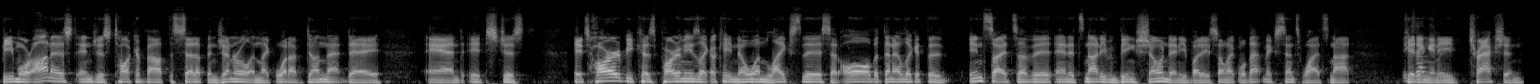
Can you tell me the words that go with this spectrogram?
be more honest and just talk about the setup in general and like what I've done that day. And it's just, it's hard because part of me is like, okay, no one likes this at all. But then I look at the insights of it and it's not even being shown to anybody. So I'm like, well, that makes sense why it's not getting Exactly. any traction.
